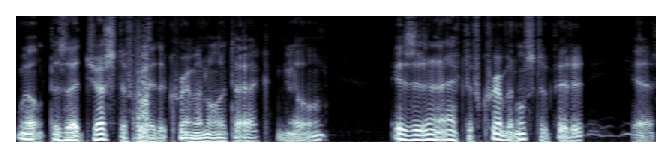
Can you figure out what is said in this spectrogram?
Well, does that justify the criminal attack? No. Is it an act of criminal stupidity? Yes.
